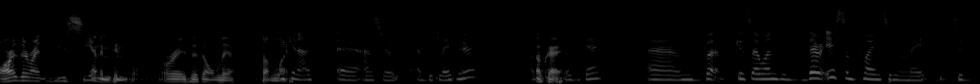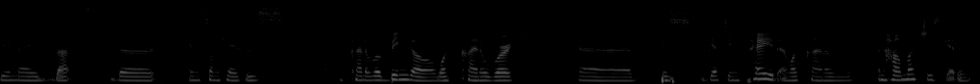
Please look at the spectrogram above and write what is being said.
Are there? Any, do you see any Mhm. pitfalls, or is it only sunlight? you sunlight? can ask, uh, answer a bit later. Okay. That's okay. Um, but because I wanted, there is a point to make to be made that there, in some cases, kind of a bingo on what kind of work uh, is getting paid and what kind of and how much is getting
